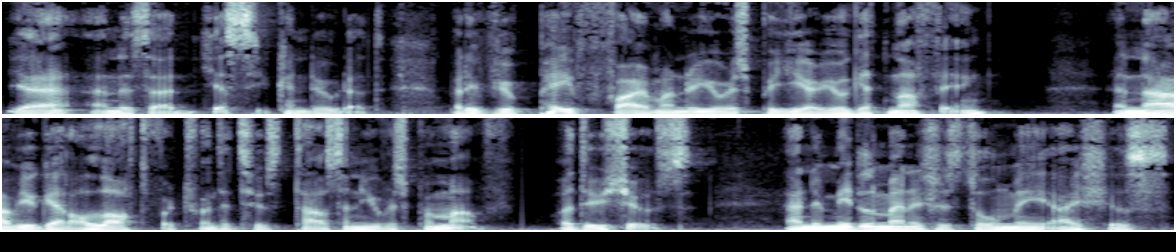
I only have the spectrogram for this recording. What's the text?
Yeah, and they said, yes, you can do that. But if you pay five hundred euros per year, you'll get nothing. And now you get a lot for twenty two thousand euros per month. What do you choose? And the middle managers told me I choose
